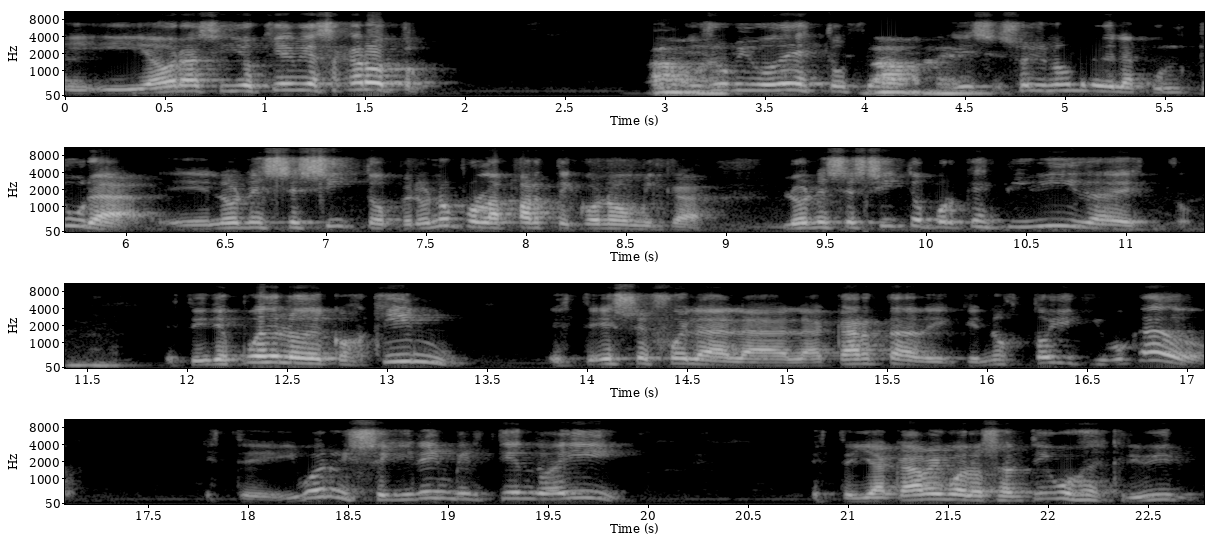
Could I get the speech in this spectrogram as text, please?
y, ahora, si Dios quiere, voy a sacar otro. yo vivo de esto, soy un hombre de la cultura, eh, lo necesito, pero no por la parte económica, lo necesito porque es mi vida esto. Este, y después de lo de Cosquín, este, esa fue la, carta de que no estoy equivocado. Este, y bueno, y seguiré invirtiendo ahí. Este, y acá vengo a los antiguos a escribir.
